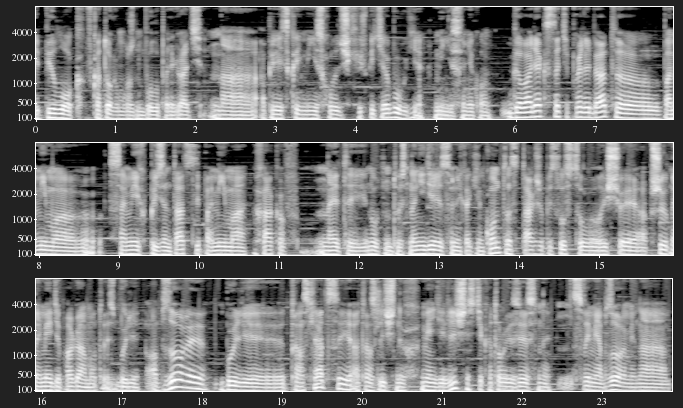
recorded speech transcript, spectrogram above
эпилог, в который можно было поиграть на апрельской мини-сходочке в Петербурге, мини-соникон. Говоря, кстати, про ребят, э, помимо самих презентаций, помимо хаков на этой, ну, то есть на неделе Sonic Hacking Contest также присутствовала еще и обширная медиапрограмма, то есть были обзоры, были трансляции от различных медиа-личностей, которые известны своими обзорами на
